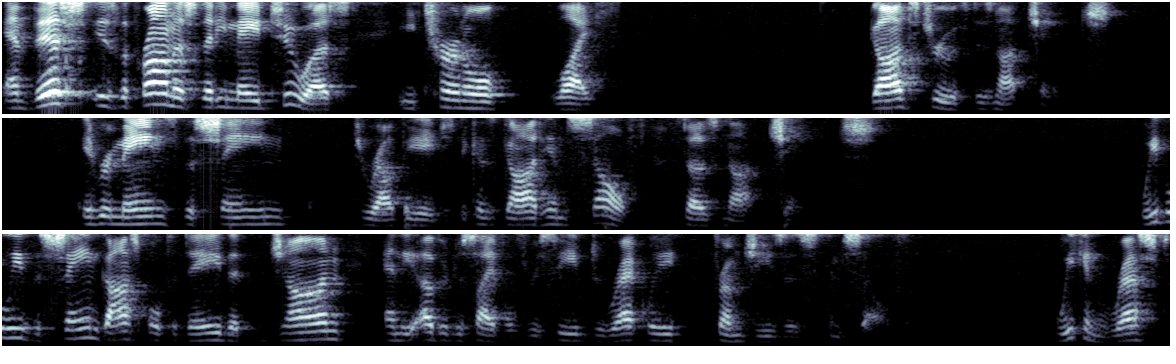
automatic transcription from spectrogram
And this is the promise that he made to us eternal life. God's truth does not change, it remains the same throughout the ages because God himself does not change. We believe the same gospel today that John and the other disciples received directly from Jesus himself. We can rest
